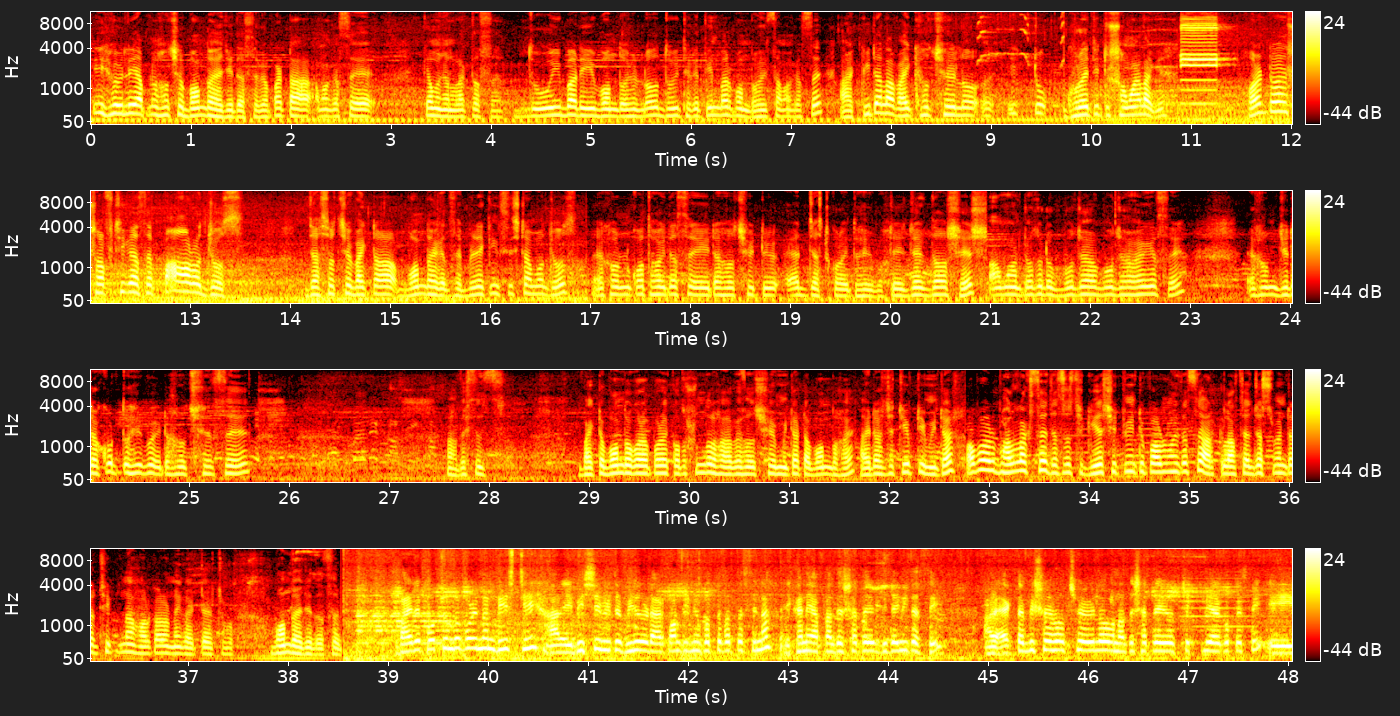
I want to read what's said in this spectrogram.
ই হইলে আপনার হচ্ছে বন্ধ হয়ে যেতেছে। ব্যাপারটা আমার কাছে কেমন যেন লাগতেছে। দুইবারই বন্ধ হইল, দুই থেকে তিনবার বন্ধ হয়েছে আমার কাছে। আর কিটালা বাইক হচ্ছে হইল একটু ঘুরাইতে একটু সময় লাগে। হরেন সব ঠিক আছে পাওয়ারও জোস। জাস্ট হচ্ছে বাইকটা বন্ধ হয়ে গেছে ব্রেকিং সিস্টেমও জোস। এখন কথা হইতেছে এটা হচ্ছে একটু অ্যাডজাস্ট করাইতে হইব। দেওয়া শেষ, আমার যতটুকু বোঝা বোঝা হয়ে গেছে, এখন যেটা করতে হইব এটা হচ্ছে সে হ্যাঁ দেখছেন বাইকটা বন্ধ করার পরে কত সুন্দরভাবে হচ্ছে মিটারটা বন্ধ হয়। আর এটা হচ্ছে টিপটি মিটার আবার ভালো লাগছে জাস্ট হচ্ছে গিয়ার সিট একটু প্রবলেম হইতেছে, আর ক্লাস অ্যাডজাস্টমেন্টটা ঠিক না হওয়ার কারণে গাড়িটা একটু বন্ধ হয়ে যেতেছে। বাইরে প্রচণ্ড পরিমাণ বৃষ্টি আর এই বৃষ্টির ভিতরে ভিডিওটা আর কন্টিনিউ করতে পারতেছি না। এখানে আপনাদের সাথে বিদায় নিতেছি। আর একটা বিষয় হচ্ছে হইল ওনাদের সাথে হচ্ছে ক্লিয়ার করতেছি, এই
